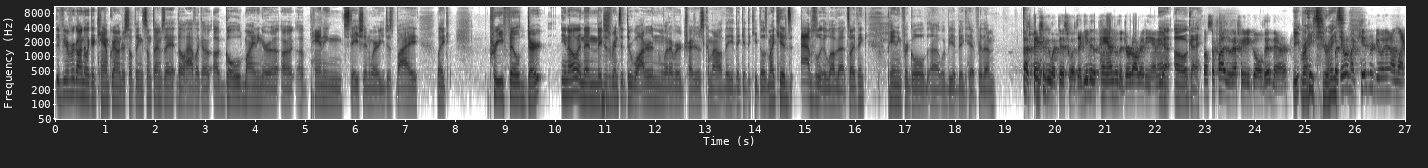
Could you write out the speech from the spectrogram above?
if you ever gone to like a campground or something sometimes they they'll have like a, a gold mining or a, a, a panning station where you just buy like pre-filled dirt you know and then they just rinse it through water and whatever treasures come out they they get to keep those. My kids absolutely love that. So I think panning for gold uh, would be a big hit for them That's basically what this was. They gave you the pans with the dirt already in it. yeah oh okay I was surprised there's actually any gold in there. Right right But then when my kids were doing it, I'm like,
